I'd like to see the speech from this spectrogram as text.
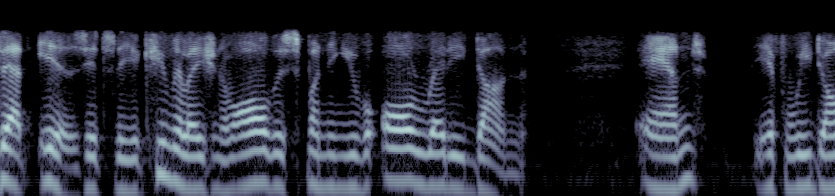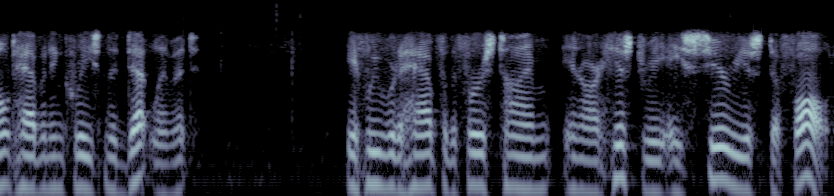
debt is. It's the accumulation of all this spending you've already done, and if we don't have an increase in the debt limit, if we were to have for the first time in our history a serious default,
